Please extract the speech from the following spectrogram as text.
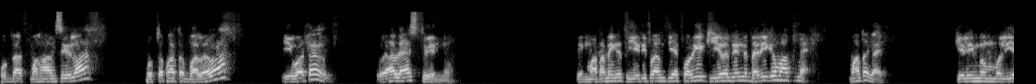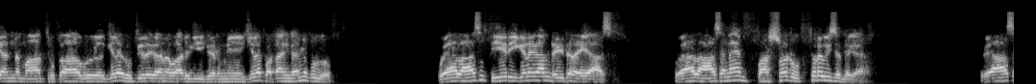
පොඩ්ඩක් මහන්සි වෙලා පොතපත බලලා ඒවට ඔයා ලෑස්ති වෙන්න. දැන් මට මේක තියරි පන්තියක් වගේ කියලා දෙන්න බැරි කමක් නැහැ. මතකයි. කෙලින්ම ලියන්න මාතෘකාව කියලා රුධිර ඝන වර්ගීකරණය කියලා පටන් ගන්න පුළුවන්. ඔයාලා ආස තියරි ඉගෙන ගන්න විතරයි ආස. ඔයාලා ආස නැහැ ප්‍රශ්නවලට උත්තර විසඳ ගන්න. ඔයා ආස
